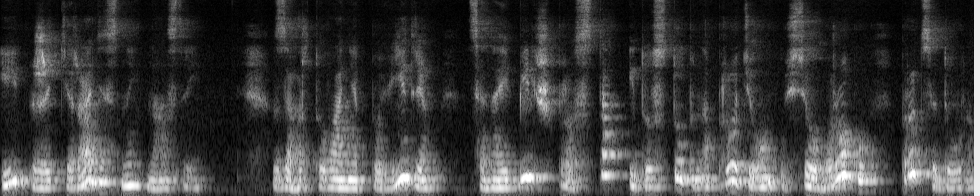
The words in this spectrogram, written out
і життєрадісний настрій. Загартування повітрям це найбільш проста і доступна протягом усього року процедура.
